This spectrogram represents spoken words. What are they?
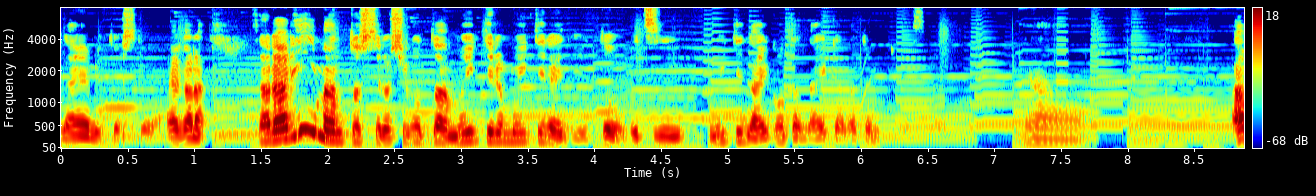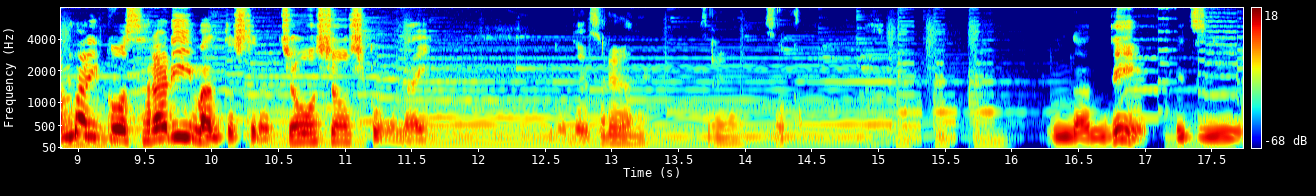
悩みとしては。だから、サラリーマンとしての仕事は向いてる向いてないで言うと、別に向いてないことはないかなと思ってます。ああんまりこう、サラリーマンとしての上昇志向がないので、あ、それはね、それはそうかも。なんで、別に、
